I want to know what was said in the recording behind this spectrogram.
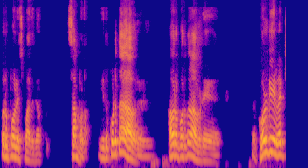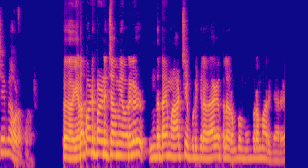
ஒரு போலீஸ் பாதுகாப்பு சம்பளம். இது கொடுத்தா அவர் அவரை பொறுத்தவரை அவருடைய கொள்கை லட்சியமே அவ்வளோதான் இப்ப எடப்பாடி பழனிசாமி அவர்கள் இந்த டைம் ஆட்சியை பிடிக்கிற வேகத்துல ரொம்ப மும்பரமா இருக்காரு.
